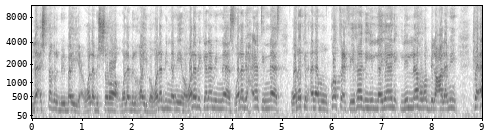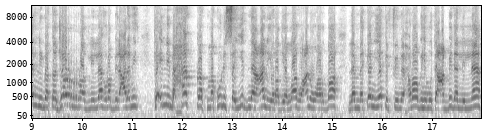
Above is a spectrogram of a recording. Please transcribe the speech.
لا أشتغل بالبيع ولا بالشراء ولا بالغيبة ولا بالنميمة ولا بكلام الناس ولا بحياة الناس ولكن أنا منقطع في هذه الليالي لله رب العالمين. كأني بتجرد لله رب العالمين كأني بحقق مقولة سيدنا علي رضي الله عنه وأرضاه لما كان يقف في محرابه متعبدا لله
